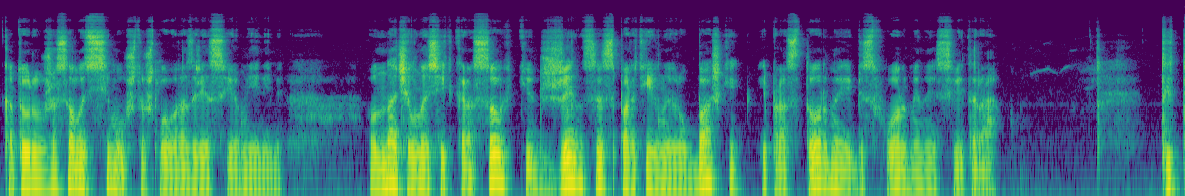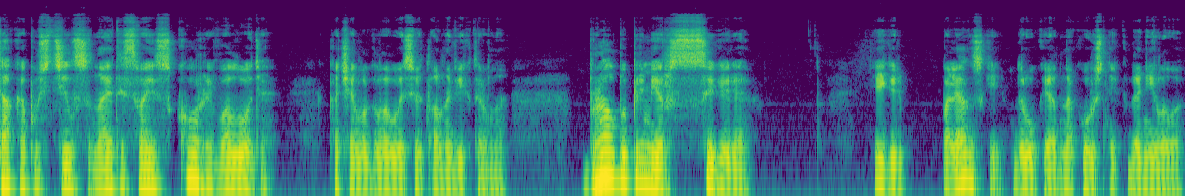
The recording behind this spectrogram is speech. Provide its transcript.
которая ужасалась всему, что шло вразрез с ее мнениями, он начал носить кроссовки, джинсы, спортивные рубашки и просторные бесформенные свитера. «Ты так опустился на этой своей скорой, Володя!» — качала головой Светлана Викторовна — Брал бы пример с Игоря. Игорь Полянский, друг и однокурсник Данилова,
